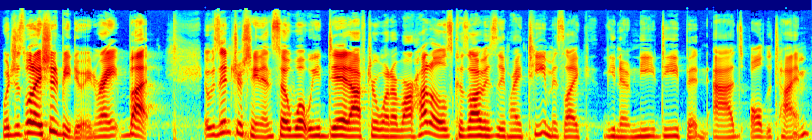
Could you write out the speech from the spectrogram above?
which is what I should be doing, right? But it was interesting. And so what we did after one of our huddles, because obviously my team is like, you know, knee deep in ads all the time.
